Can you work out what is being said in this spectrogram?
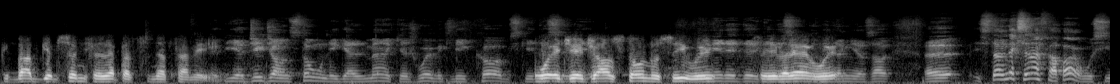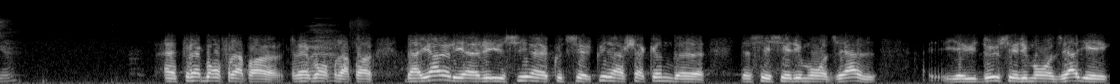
Puis Bob Gibson, il faisait partie de notre famille. Et puis il y a Jay Johnstone également, qui a joué avec les Cubs. Qui oui, Jay Johnstone aussi, oui. C'est vrai, oui. Euh, c'est un excellent frappeur aussi, hein? Un très bon frappeur, très bon frappeur. D'ailleurs, il a réussi un coup de circuit dans chacune de, de ces séries mondiales. Il y a eu deux séries mondiales, et,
